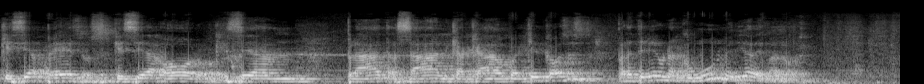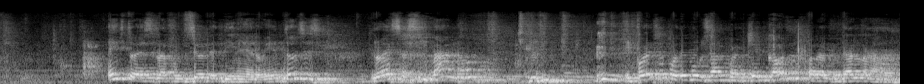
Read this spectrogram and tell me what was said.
que sea pesos, que sea oro, que sean plata, sal, cacao, cualquier cosa, para tener una común medida de valor. Esto es la función del dinero. Y entonces no es así malo. Y por eso podemos usar cualquier cosa para dar la,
